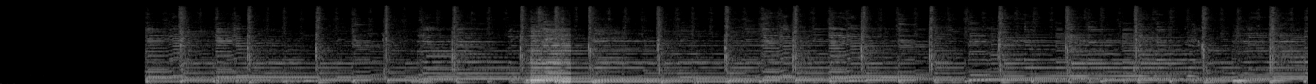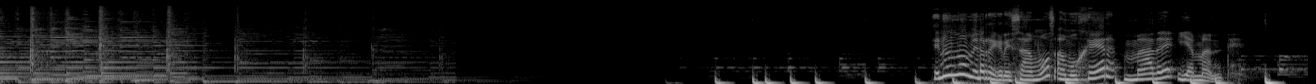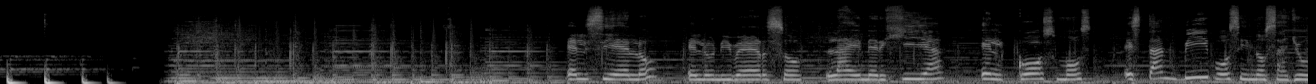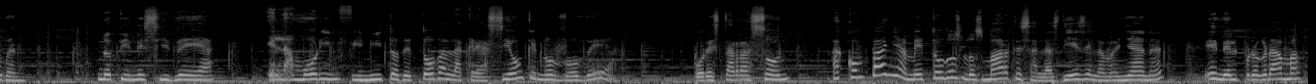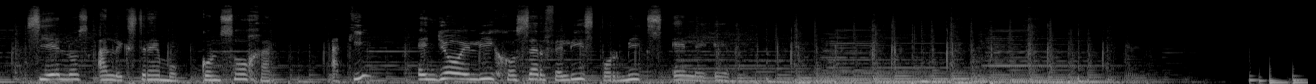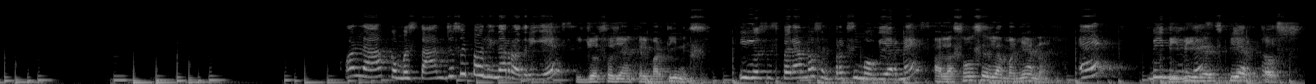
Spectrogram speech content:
En un momento regresamos a mujer, madre y amante. El cielo, el universo, la energía, el cosmos están vivos y nos ayudan. No tienes idea el amor infinito de toda la creación que nos rodea. Por esta razón, acompáñame todos los martes a las 10 de la mañana en el programa Cielos al Extremo con Sohar, aquí en Yo Elijo Ser Feliz por Mix LR. Hola, ¿cómo están? Yo soy Paulina Rodríguez. Y yo soy Ángel Martínez. Y nos esperamos el próximo viernes. A las 11 de la mañana. En Vivir, despiertos.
